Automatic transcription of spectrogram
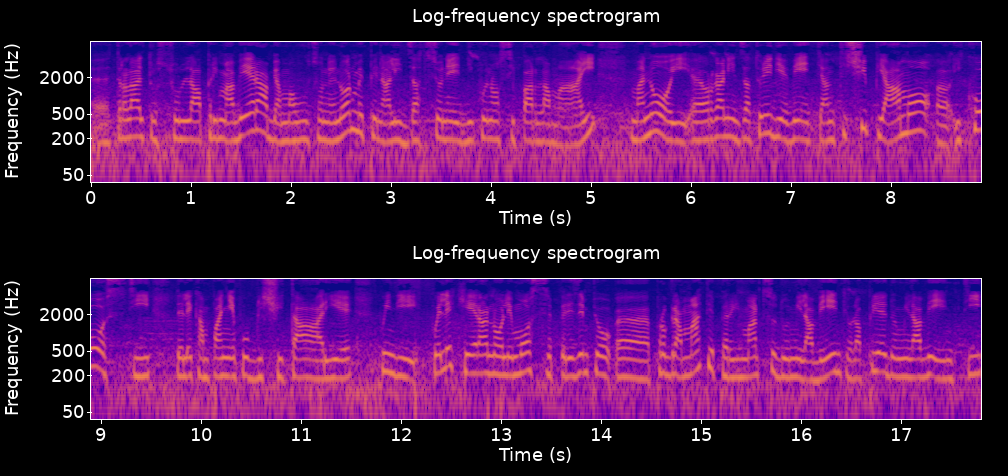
Eh, tra l'altro sulla primavera abbiamo avuto un'enorme penalizzazione di cui non si parla mai, ma noi eh, organizzatori di eventi anticipiamo eh, i costi delle campagne pubblicitarie, quindi quelle che erano le mostre per esempio eh, programmate per il marzo 2020 o l'aprile 2020,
